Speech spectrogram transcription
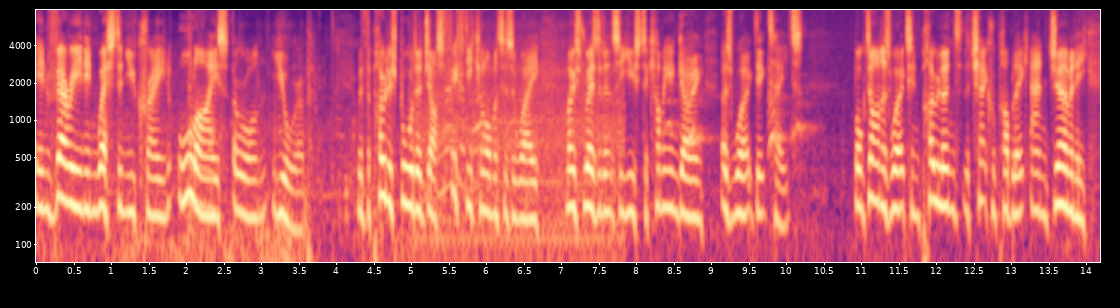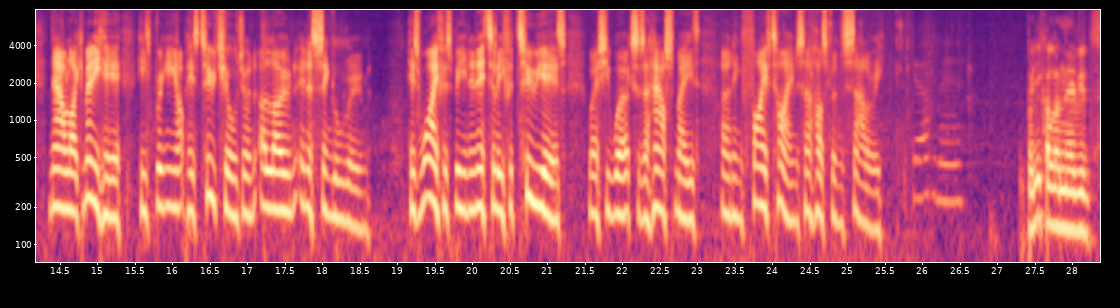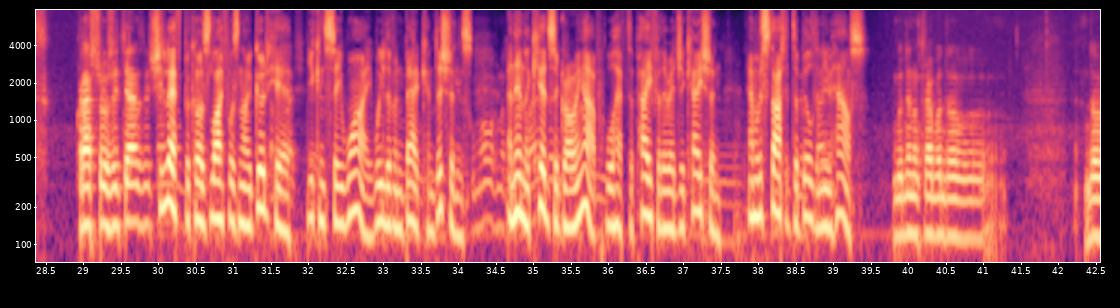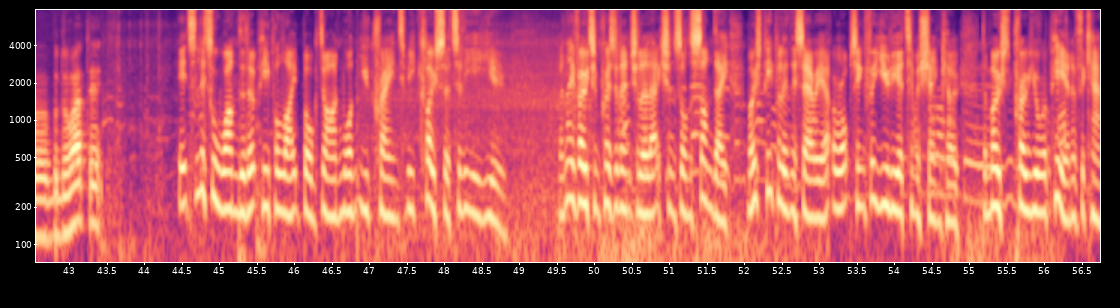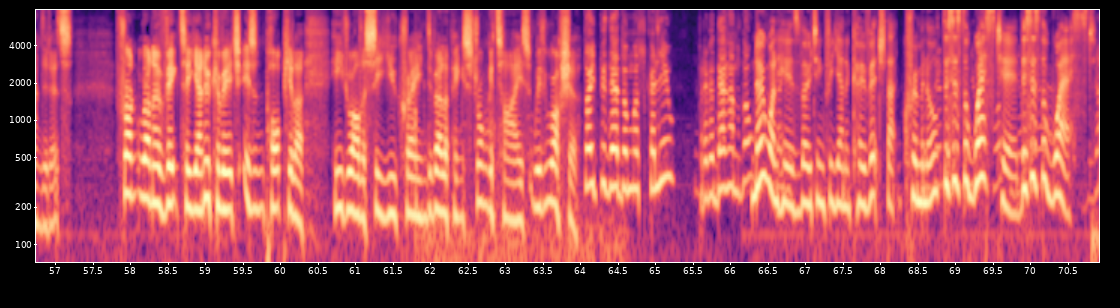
In Verin in western Ukraine, all eyes are on Europe. With the Polish border just 50 kilometres away, most residents are used to coming and going as work dictates. Bogdan has worked in Poland, the Czech Republic, and Germany. Now, like many here, he's bringing up his two children alone in a single room. His wife has been in Italy for two years, where she works as a housemaid, earning five times her husband's salary. Поїхала не від кращого життя. She звичайно. left because life was no good here. You can see why. We live in bad conditions. And then the kids are growing up. We'll have to pay for their education. And we've started to build a new house. Будинок треба до, добудувати. It's little wonder that people like Bogdan want Ukraine to be closer to the EU. When they vote in presidential elections on Sunday, most people in this area are opting for Yulia Tymoshenko, the most pro European of the candidates. Frontrunner Viktor Yanukovych isn't popular. He'd rather see Ukraine developing stronger ties with Russia. No one here is voting for Yanukovych, that criminal. This is the West here. This is the West.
